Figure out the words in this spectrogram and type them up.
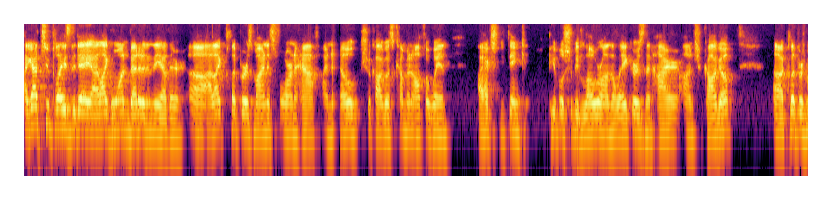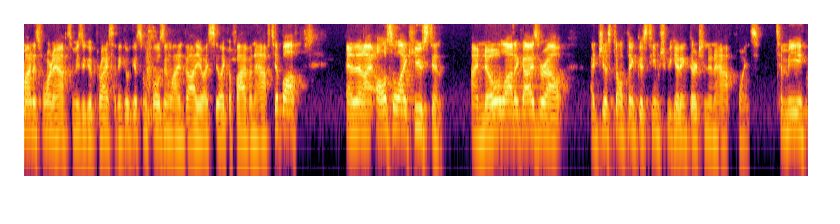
I got two plays today. I like one better than the other. Uh, I like Clippers minus four and a half. I know Chicago's coming off a win. I actually think people should be lower on the Lakers than higher on Chicago. Uh, Clippers minus four and a half to me is a good price. I think you'll get some closing line value. I see like a five and a half tip off. And then I also like Houston. I know a lot of guys are out. I just don't think this team should be getting 13 and a half points. To me,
